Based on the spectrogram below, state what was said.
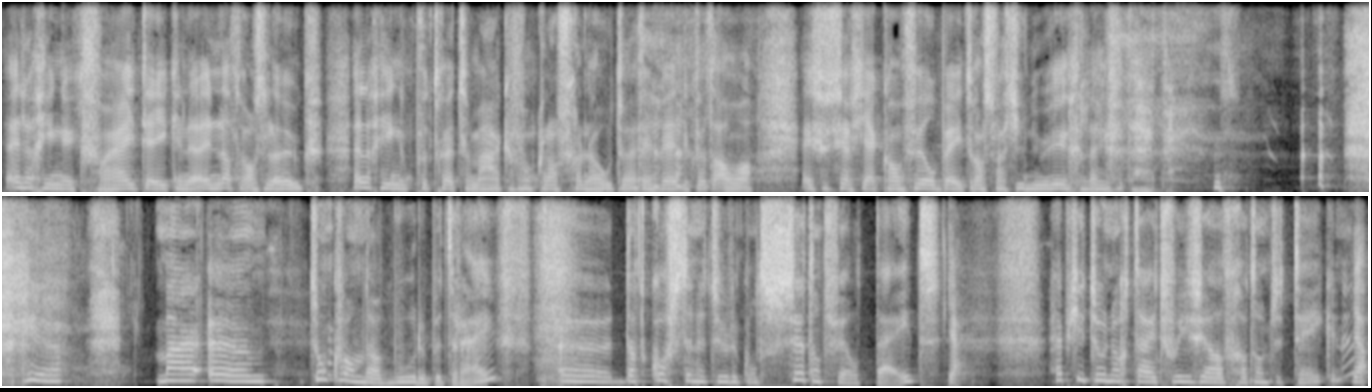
En dan ging ik vrij tekenen en dat was leuk. En dan ging ik portretten maken van klasgenoten en weet ik wat allemaal. En ze zegt, jij kan veel beter als wat je nu ingeleverd hebt. Ja. Maar ehm, toen kwam dat boerenbedrijf. Eh, dat kostte natuurlijk ontzettend veel tijd. Ja. Heb je toen nog tijd voor jezelf gehad om te tekenen? Ja.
